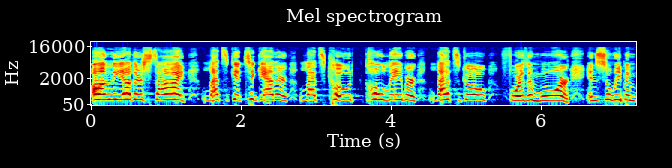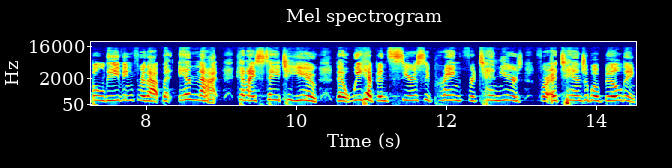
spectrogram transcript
on the other side. Let's get together. Let's co labor. Let's go for the more. And so we've been believing for that. But in that, can I say to you that we have been seriously praying for 10 years for a tangible building?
